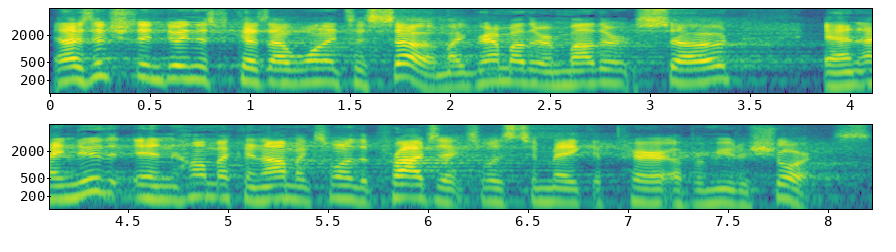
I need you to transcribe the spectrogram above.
And I was interested in doing this because I wanted to sew. My grandmother and mother sewed, and I knew that in home economics, one of the projects was to make a pair of Bermuda shorts.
